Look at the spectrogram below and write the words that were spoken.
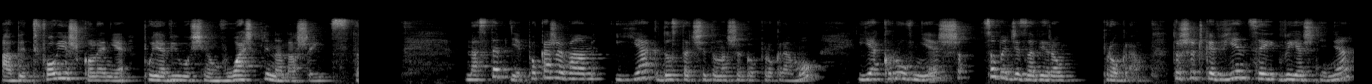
aby Twoje szkolenie pojawiło się właśnie na naszej stronie. Następnie pokażę Wam, jak dostać się do naszego programu, jak również co będzie zawierał program. Troszeczkę więcej wyjaśnienia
